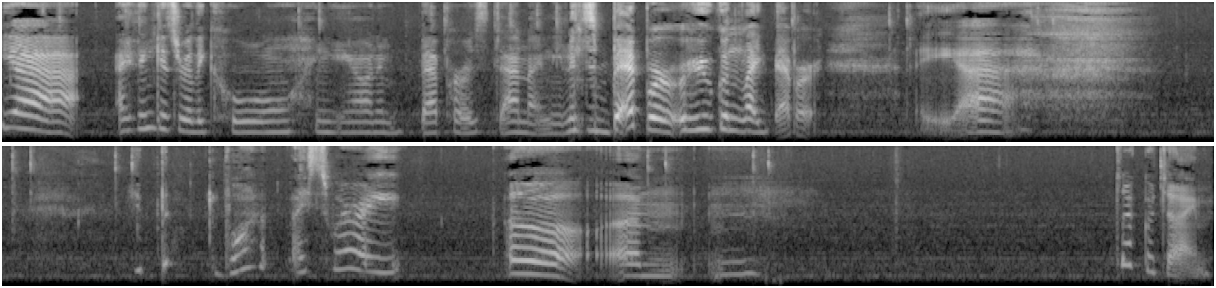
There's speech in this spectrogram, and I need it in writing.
Yeah, I think it's really cool hanging out in Bepper's den. I mean, it's Bepper. Who couldn't like Bepper? Yeah. What? I swear I. Uh, um. Mm. Taco time.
